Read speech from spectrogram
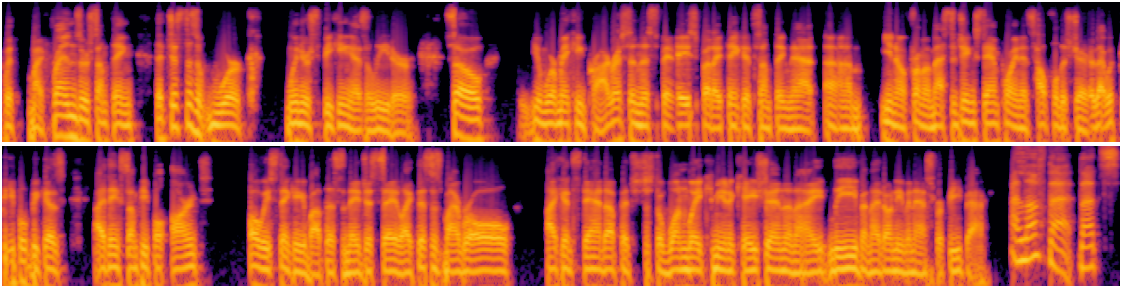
with my friends or something that just doesn't work when you're speaking as a leader. So you know, we're making progress in this space, but I think it's something that um, you know from a messaging standpoint, it's helpful to share that with people because I think some people aren't always thinking about this and they just say like this is my role. I can stand up. It's just a one way communication and i leave and i don't even ask for feedback. I love that. That's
